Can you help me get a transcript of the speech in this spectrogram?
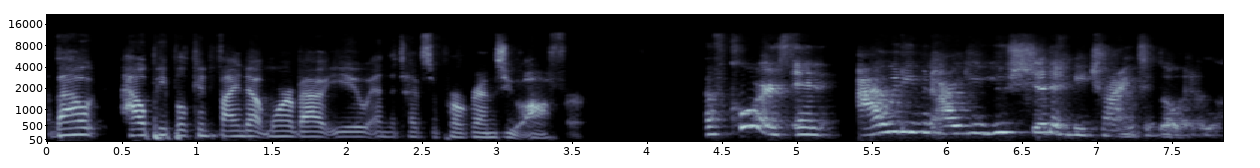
about how people can find out more about you and the types of programs you offer. Of course. And I would even argue you shouldn't be trying to go it alone.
